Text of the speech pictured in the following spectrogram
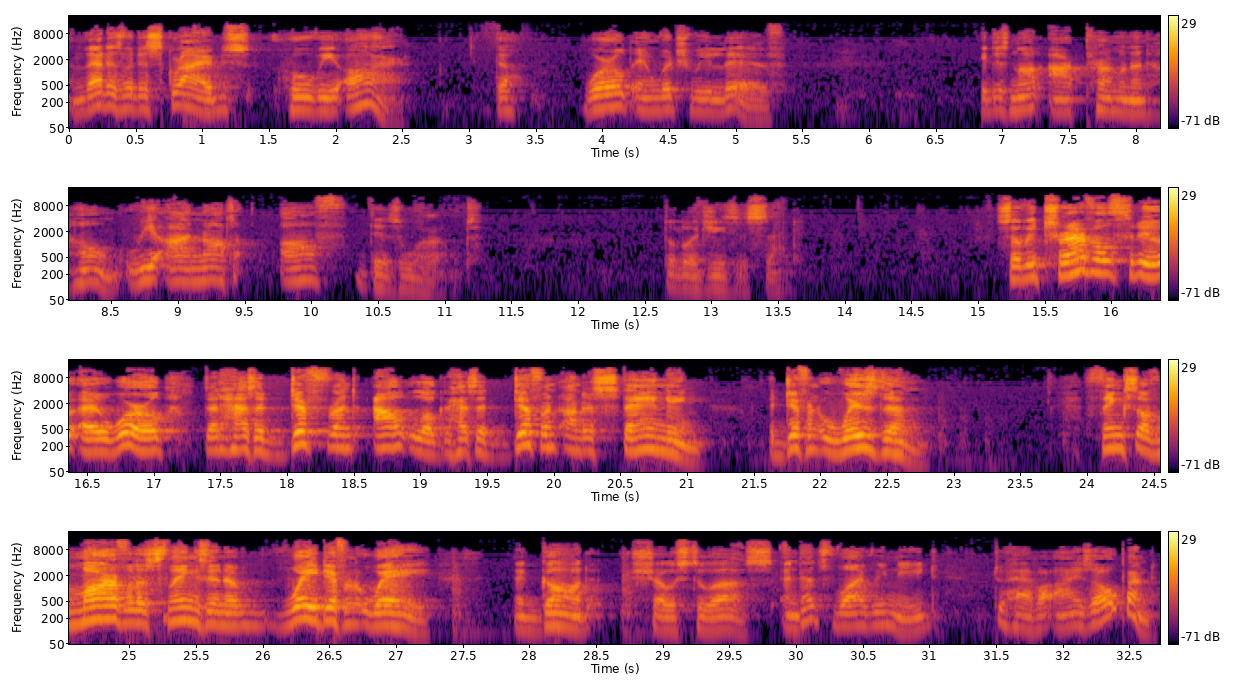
And that is what describes who we are. World in which we live. It is not our permanent home. We are not of this world, the Lord Jesus said. So we travel through a world that has a different outlook, that has a different understanding, a different wisdom, thinks of marvelous things in a way different way than God shows to us. And that's why we need to have our eyes opened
